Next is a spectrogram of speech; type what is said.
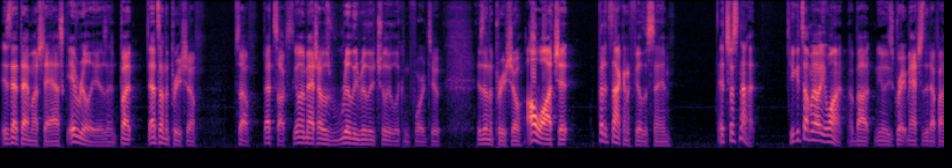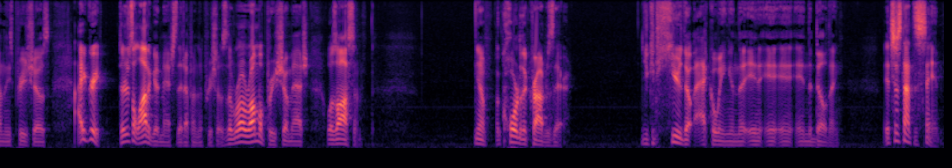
Is that that much to ask? It really isn't, but that's on the pre-show. So that sucks. The only match I was really, really, truly looking forward to is on the pre-show. I'll watch it, but it's not going to feel the same. It's just not. You can tell me all you want about you know these great matches that happen on these pre-shows. I agree. There's a lot of good matches that happen on the pre-shows. The Royal Rumble pre-show match was awesome. You know, a quarter of the crowd was there. You could hear the echoing in the in, in, in the building. It's just not the same,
